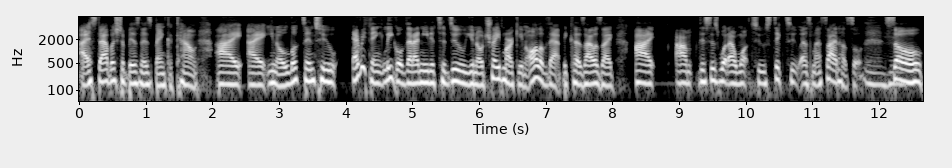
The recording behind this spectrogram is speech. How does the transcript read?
I established a business bank account. I, I, you know, looked into everything legal that I needed to do, you know, trademarking, all of that, because I was like, I, um, this is what I want to stick to as my side hustle. So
